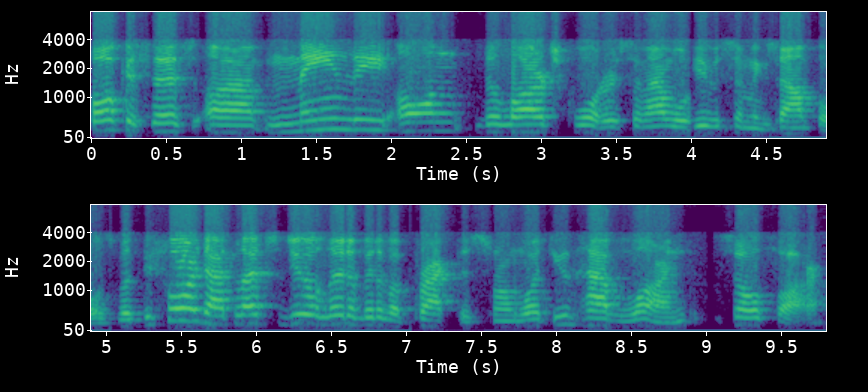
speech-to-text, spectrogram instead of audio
focuses uh, mainly on the large quarters, and I will give you some examples. But before that, let's do a little bit of a practice from what you have learned so far.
